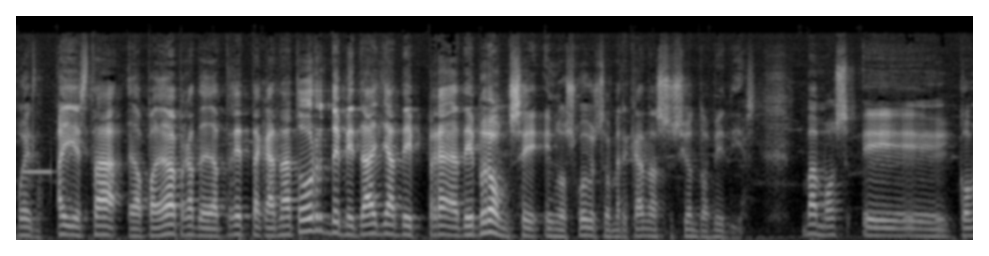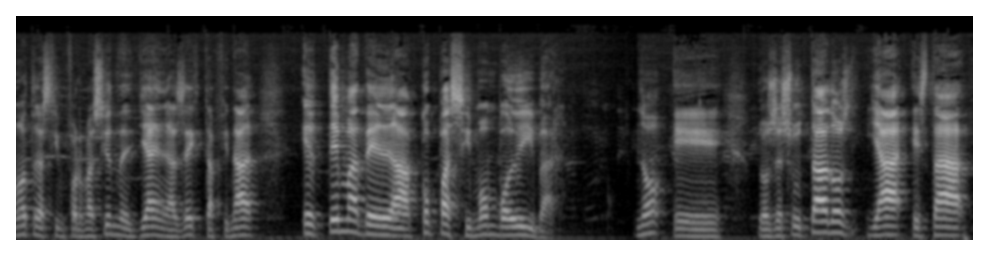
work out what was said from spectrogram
Bueno, ahí está la palabra del atleta ganador de medalla de, de bronce en los Juegos Sudamericanos Asunción 2010. Vamos eh, con otras informaciones ya en la recta final. El tema de la Copa Simón Bolívar. ¿No? Eh, los resultados ya está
